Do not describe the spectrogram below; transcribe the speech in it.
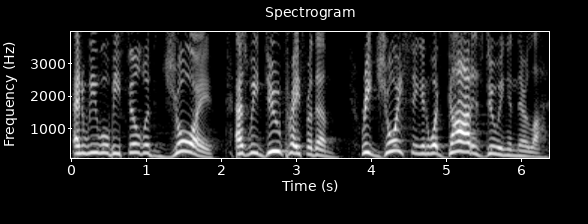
and we will be filled with joy as we do pray for them, rejoicing in what God is doing in their lives.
